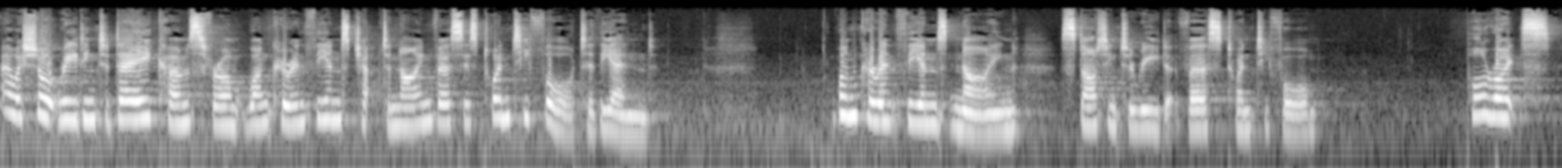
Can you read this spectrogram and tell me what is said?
Our short reading today comes from 1 Corinthians chapter 9 verses 24 to the end. 1 Corinthians 9, starting to read at verse 24. Paul writes,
